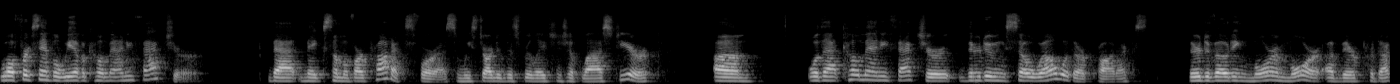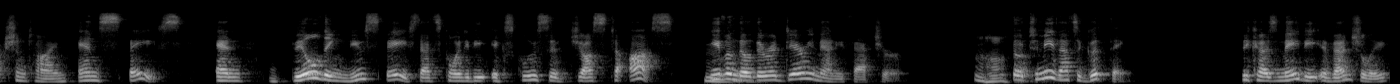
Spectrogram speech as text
well, for example, we have a co-manufacturer that makes some of our products for us, and we started this relationship last year. Um, well, that co-manufacturer, they're doing so well with our products they're devoting more and more of their production time and space and building new space that's going to be exclusive just to us, mm-hmm. even though they're a dairy manufacturer. Uh-huh. So to me, that's a good thing because maybe eventually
